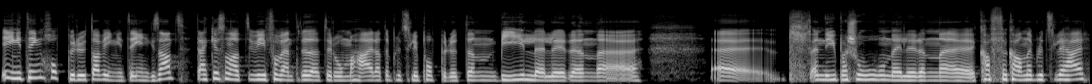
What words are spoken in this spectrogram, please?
Ingenting hopper ut av ingenting. ikke sant? Det er ikke sånn at vi forventer i dette rommet her at det plutselig popper ut en bil eller en, uh, uh, en ny person eller en uh, kaffekanne plutselig her.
